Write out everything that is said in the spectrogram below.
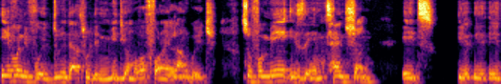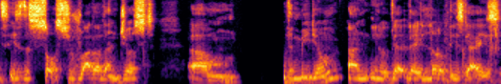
even if we're doing that through the medium of a foreign language. So for me, is the intention. It's it, it, it's, is the source rather than just um, the medium. And, you know, there, there, are a lot of these guys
